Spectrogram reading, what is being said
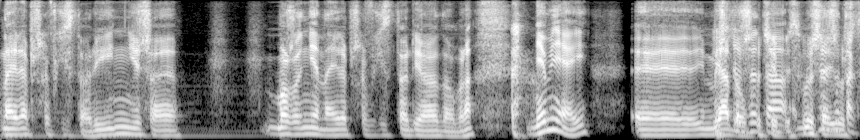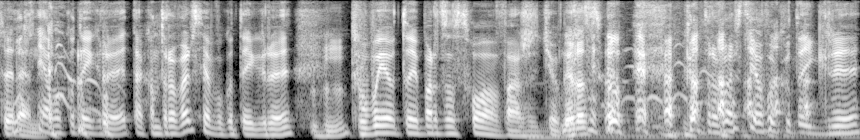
najlepsza w historii, inni, że może nie najlepsza w historii, ale dobra. Niemniej, myślę, Jadą że ta, ciebie, myślę, że ta kłótnia wokół tej gry, ta kontrowersja wokół tej gry, Mhm. próbuję tutaj bardzo słowa ważyć. No. Kontrowersja wokół tej gry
